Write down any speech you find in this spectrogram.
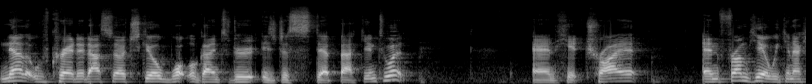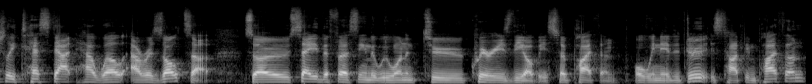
now that we've created our search skill, what we're going to do is just step back into it and hit try it. And from here, we can actually test out how well our results are. So say the first thing that we wanted to query is the obvious, so Python. All we need to do is type in Python.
